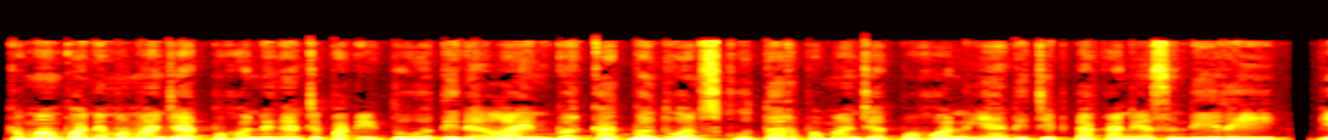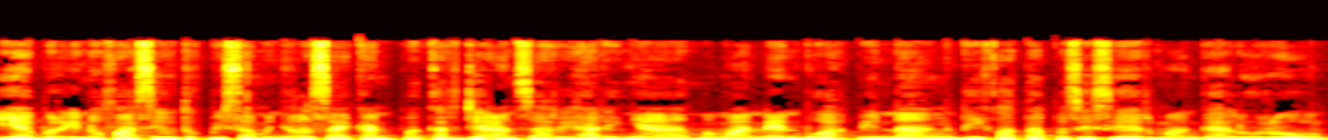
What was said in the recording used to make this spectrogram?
Kemampuannya memanjat pohon dengan cepat itu tidak lain berkat bantuan skuter pemanjat pohon yang diciptakannya sendiri. Ia berinovasi untuk bisa menyelesaikan pekerjaan sehari-harinya memanen buah pinang di kota pesisir Manggaluru.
